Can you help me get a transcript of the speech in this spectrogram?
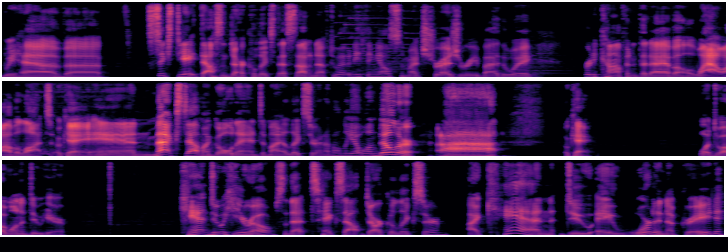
We have uh, 68,000 Dark Elixir. That's not enough. Do I have anything else in my treasury, by the way? Pretty confident that I have a, wow, I have a lot. Okay, and maxed out my gold and to my elixir, and I've only got one builder. Ah! Okay. What do I want to do here? Can't do a hero, so that takes out Dark Elixir. I can do a Warden upgrade.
